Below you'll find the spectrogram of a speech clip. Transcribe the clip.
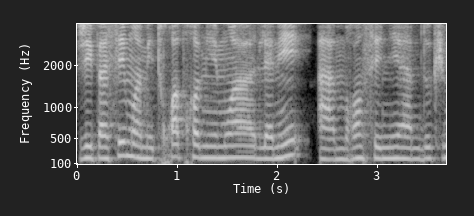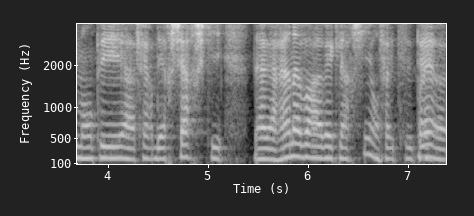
j'ai passé moi mes trois premiers mois de l'année à me renseigner, à me documenter, à faire des recherches qui n'avaient rien à voir avec l'archi. En fait, c'était, Ouais. euh,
